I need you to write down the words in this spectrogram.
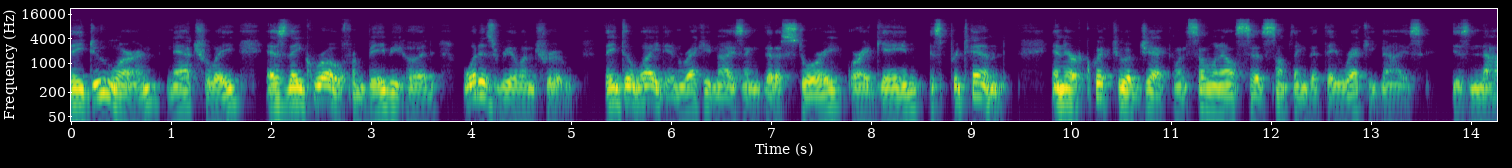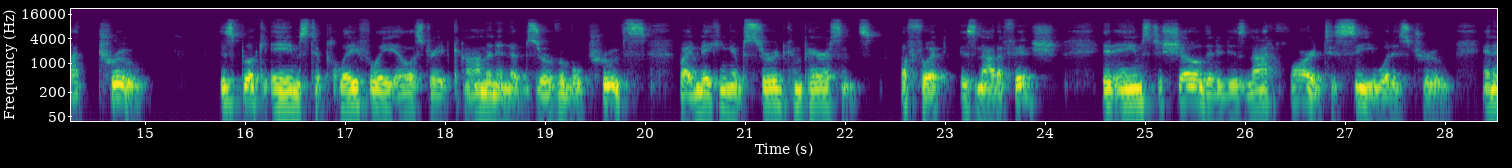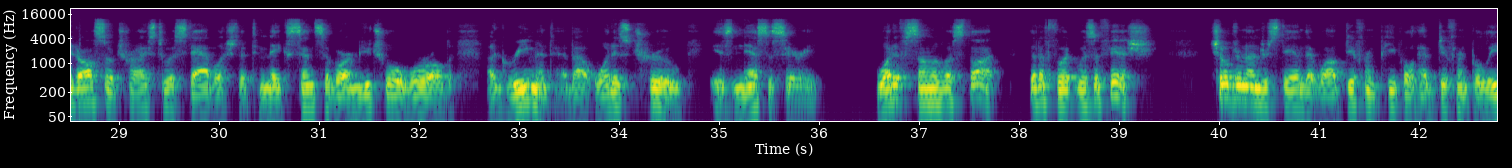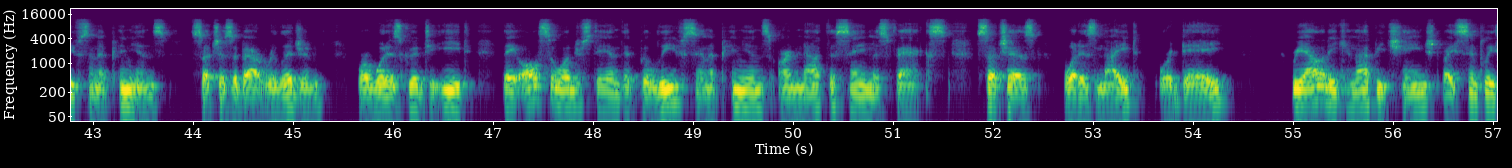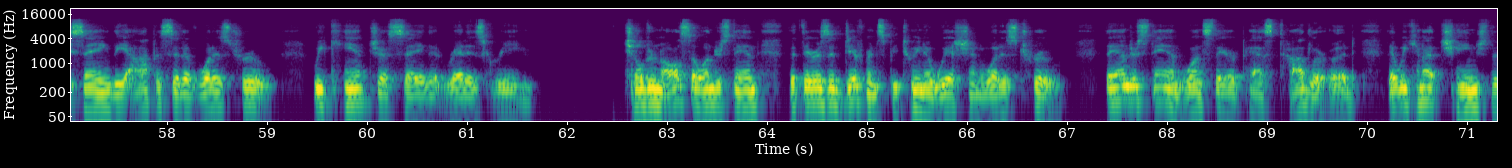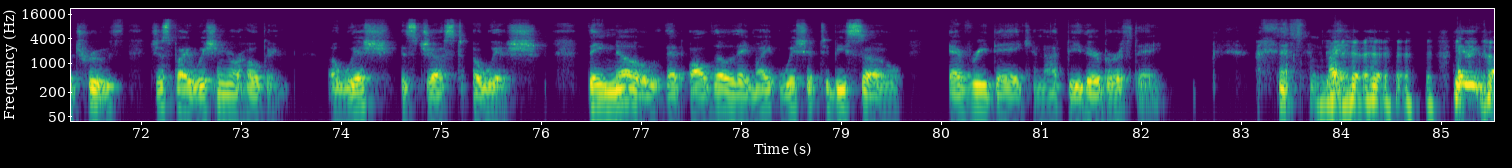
They do learn, naturally, as they grow from babyhood, what is real and true. They delight in recognizing that a story or a game is pretend, and they are quick to object when someone else says something that they recognize is not true. This book aims to playfully illustrate common and observable truths by making absurd comparisons. A foot is not a fish. It aims to show that it is not hard to see what is true, and it also tries to establish that to make sense of our mutual world, agreement about what is true is necessary. What if some of us thought that a foot was a fish? Children understand that while different people have different beliefs and opinions, such as about religion or what is good to eat, they also understand that beliefs and opinions are not the same as facts, such as what is night or day. Reality cannot be changed by simply saying the opposite of what is true. We can't just say that red is green. Children also understand that there is a difference between a wish and what is true. They understand once they are past toddlerhood that we cannot change the truth just by wishing or hoping. A wish is just a wish. They know that although they might wish it to be so, every day cannot be their birthday. I, I think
